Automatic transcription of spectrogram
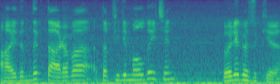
Aydınlık da arabada film olduğu için böyle gözüküyor.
